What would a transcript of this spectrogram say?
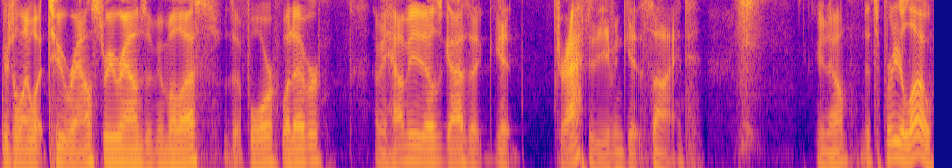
There's only what two rounds, three rounds of MLS. Is it four? Whatever. I mean, how many of those guys that get drafted even get signed? You know, it's pretty low.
